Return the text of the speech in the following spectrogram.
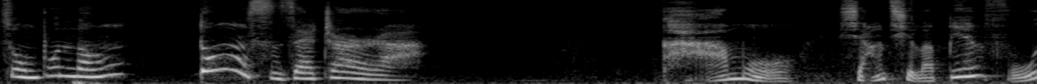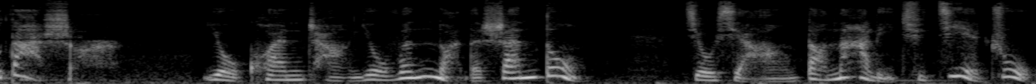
总不能冻死在这儿啊！卡姆想起了蝙蝠大婶儿，又宽敞又温暖的山洞，就想到那里去借住。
